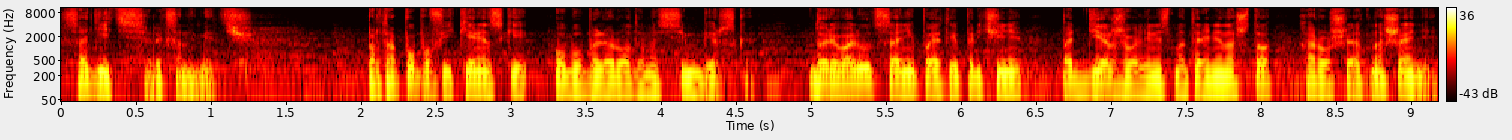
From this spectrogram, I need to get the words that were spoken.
«Садитесь, Александр Дмитриевич». Протопопов и Керенский оба были родом из Симбирска. До революции они по этой причине поддерживали, несмотря ни на что, хорошие отношения.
